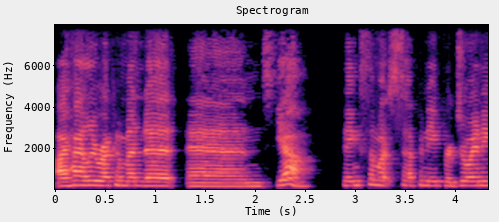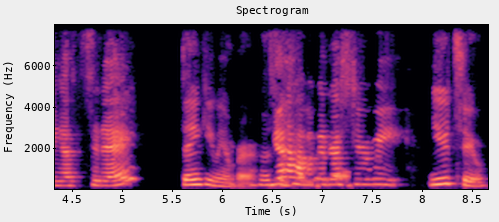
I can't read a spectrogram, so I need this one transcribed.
I highly recommend it. And yeah, thanks so much, Stephanie, for joining us today. Thank you, Amber. This yeah, have a good rest of your week. You too.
